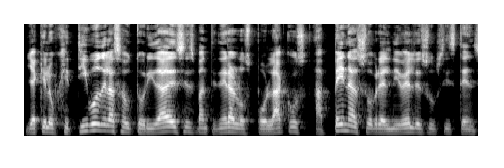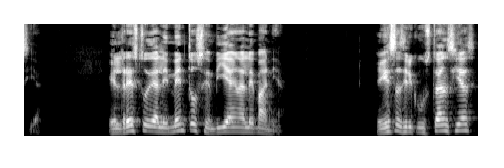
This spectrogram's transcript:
ya que el objetivo de las autoridades es mantener a los polacos apenas sobre el nivel de subsistencia. El resto de alimentos se envía a Alemania. En estas circunstancias,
